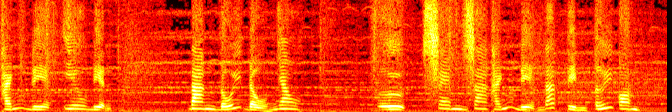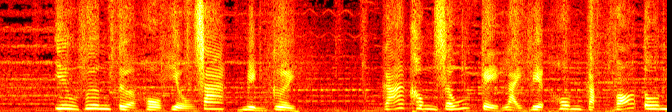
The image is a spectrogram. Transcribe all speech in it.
Thánh địa yêu điện đang đối đầu nhau. Ừ, xem ra thánh điện đã tìm tới con. Yêu vương tựa hồ hiểu ra, mỉm cười. Gã không giấu kể lại việc hôm gặp võ tôn,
